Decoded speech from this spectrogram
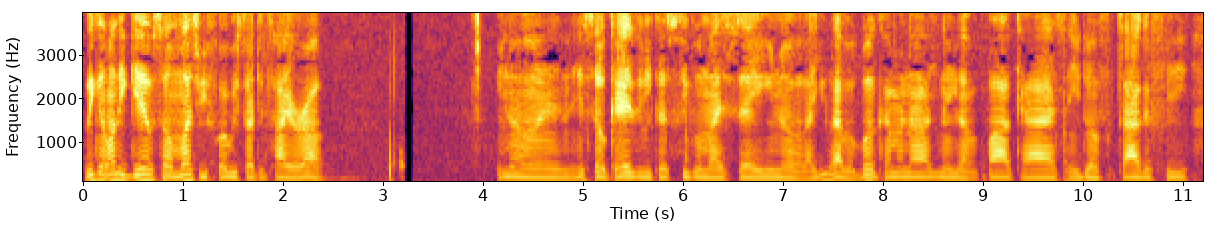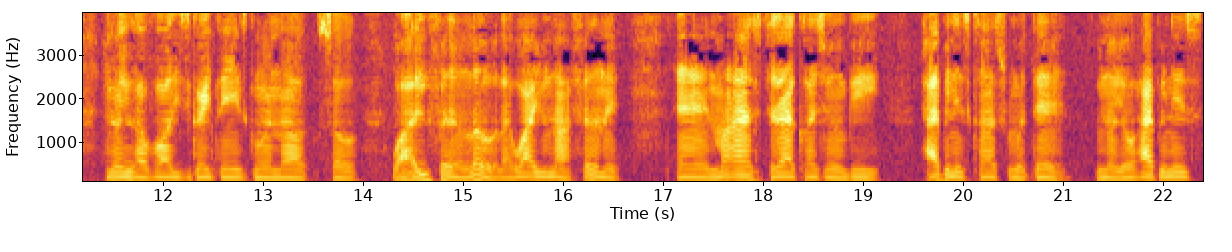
we can only give so much before we start to tire out. You know, and it's so crazy because people might say, you know, like you have a book coming out, you know, you have a podcast and you're doing photography, you know, you have all these great things going out. So why are you feeling low? Like, why are you not feeling it? And my answer to that question would be happiness comes from within. You know, your happiness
